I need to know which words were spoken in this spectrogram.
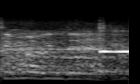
지망들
